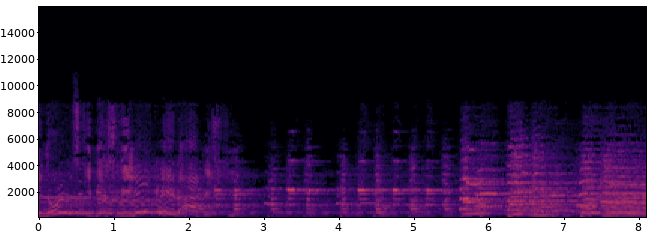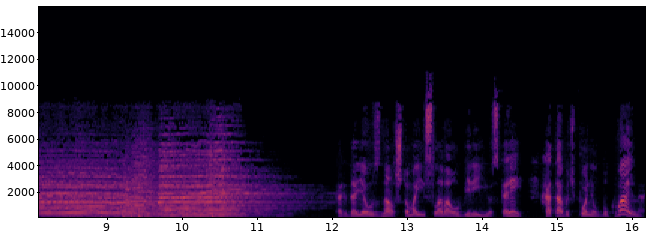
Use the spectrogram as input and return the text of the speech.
Повинуюсь тебе с великой радостью. Когда я узнал, что мои слова «убери ее скорей», Хатабыч понял буквально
